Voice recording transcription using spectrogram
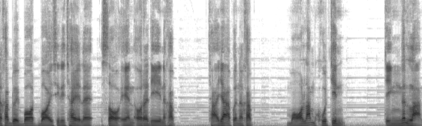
นะครับด้วยบอสบอยสิริชัยและซอแอนอรดีนะครับ ฉายาเพื่อนนะครับ หมอล่ำครูจินจริงเงินล้าน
